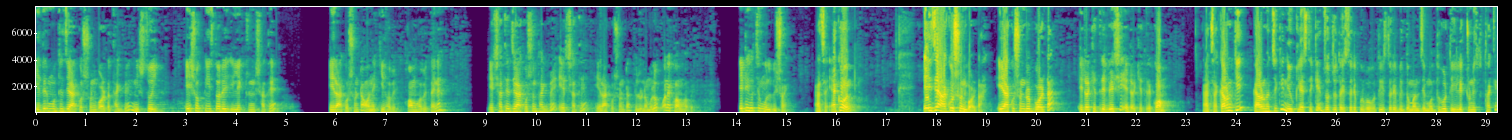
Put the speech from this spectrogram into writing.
এদের মধ্যে যে আকর্ষণ বলটা থাকবে, নিশ্চয়ই এই শক্তি স্তরের ইলেকট্রনের সাথে এর আকর্ষণটা অনেক হবে, কম হবে, তাই না? এর সাথে যে আকর্ষণ থাকবে, এর সাথে এর আকর্ষণটা তুলনামূলক অনেক কম হবে। এটি হচ্ছে মূল বিষয়। আচ্ছা এখন এই যে আকর্ষণ বলটা, এই আকর্ষণ বলটা, এটার ক্ষেত্রে বেশি, এটার ক্ষেত্রে কম। আচ্ছা কারণ কি? কারণ হচ্ছে কি, নিউক্লিয়াস থেকে যোজ্যতা স্তরে, পূর্ববর্তী স্তরে বিদ্যমান যে মধ্যবর্তী ইলেকট্রন স্তর থাকে,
